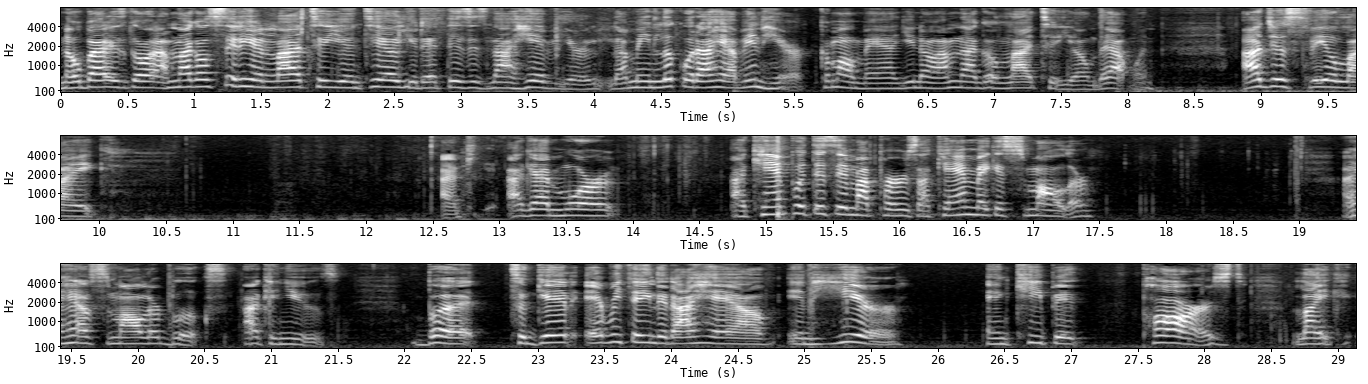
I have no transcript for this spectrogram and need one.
Nobody's going, I'm not gonna sit here and lie to you and tell you that this is not heavier. I mean, look what I have in here. Come on, man. You know, I'm not gonna lie to you on that one. I just feel like I, I got more. I can't put this in my purse. I can make it smaller. I have smaller books I can use. But to get everything that I have in here and keep it parsed, like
